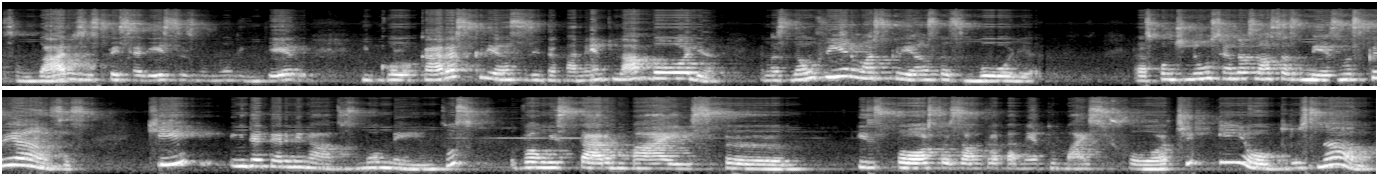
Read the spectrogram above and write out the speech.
são vários especialistas no mundo inteiro, em colocar as crianças em tratamento na bolha. Elas não viram as crianças bolha. Elas continuam sendo as nossas mesmas crianças, que em determinados momentos vão estar mais uh, expostas a um tratamento mais forte e outros não.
